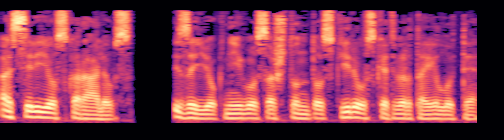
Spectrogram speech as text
Asirijos karaliaus. Izaijo knygos 8 skyriaus 4 eilutė.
